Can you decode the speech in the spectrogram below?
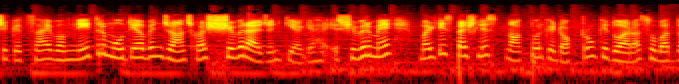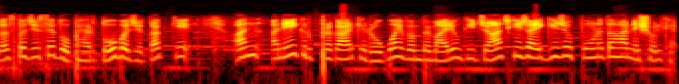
चिकित्सा एवं नेत्र मोतियाबिंद जाँच का शिविर आयोजन किया गया है। इस शिविर में मल्टी स्पेशलिस्ट नागपुर के डॉक्टरों के द्वारा सुबह 10 बजे से दोपहर 2 बजे तक के अन, अनेक प्रकार के रोगों एवं बीमारियों की जाँच की जाएगी, जो पूर्णतः निशुल्क है।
